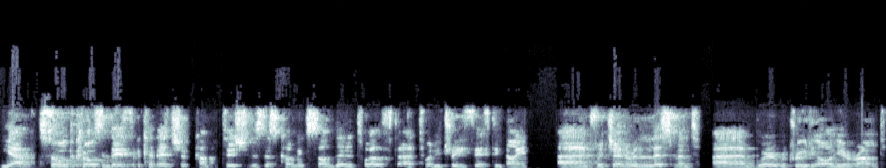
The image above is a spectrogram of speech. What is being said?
Yeah, so the closing date for the cadetship competition is this coming Sunday, the 12th at 23.59. And for general enlistment, um, we're recruiting all year round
